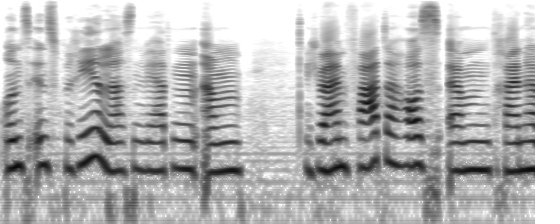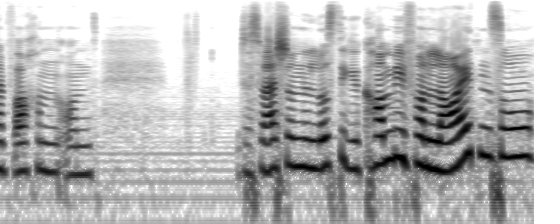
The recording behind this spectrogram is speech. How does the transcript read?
uns inspirieren lassen. Wir hatten, ähm, ich war im Vaterhaus ähm, dreieinhalb Wochen und das war schon eine lustige Kombi von Leuten so,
